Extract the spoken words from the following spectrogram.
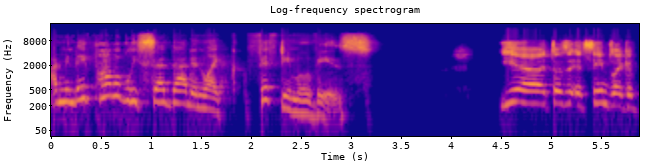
I mean, they've probably said that in like 50 movies. Yeah, it does. It seems like a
